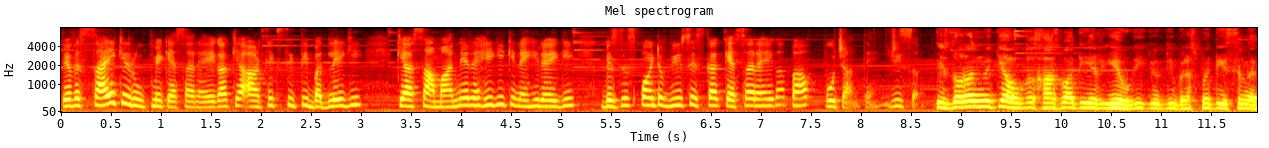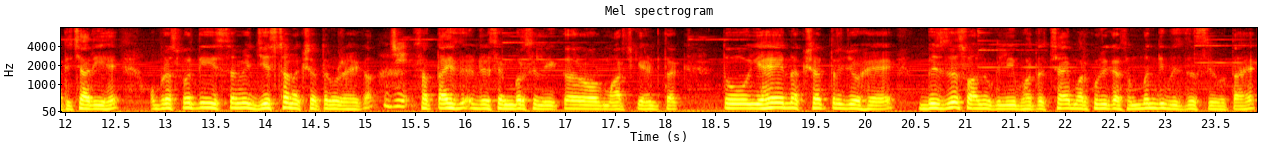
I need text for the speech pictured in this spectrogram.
व्यवसाय के रूप में कैसा रहेगा? क्या आर्थिक स्थिति बदलेगी? क्या सामान्य रहेगी कि नहीं रहेगी? बिज़नेस पॉइंट ऑफ़ व्यू से इसका कैसा रहेगा? भाव वो जानते हैं। जी सर। इस दौरान में क्या होगा? खास बात ये ये होगी क्योंकि बृहस्पति इस समय अतिचारी है और बृहस्पति इस समय ज्येष्ठा नक्षत्र में रहेगा। जी। सत्ताईस दिसंबर से लेकर और मार्च के एंड तक तो यह नक्षत्र जो है बिज़नेस वालों के लिए बहुत अच्छा है। मरकुरी का संबंध ही बिज़नेस से होता है।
